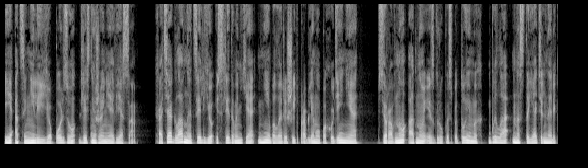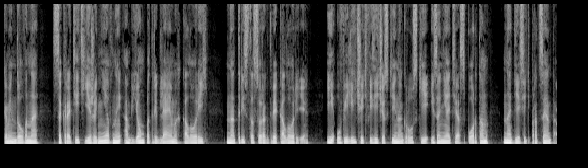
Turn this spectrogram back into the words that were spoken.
и оценили ее пользу для снижения веса. Хотя главной целью исследования не было решить проблему похудения, все равно одной из групп испытуемых было настоятельно рекомендовано сократить ежедневный объем потребляемых калорий на 342 калории и увеличить физические нагрузки и занятия спортом на 10%.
